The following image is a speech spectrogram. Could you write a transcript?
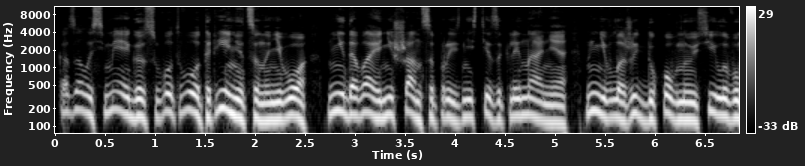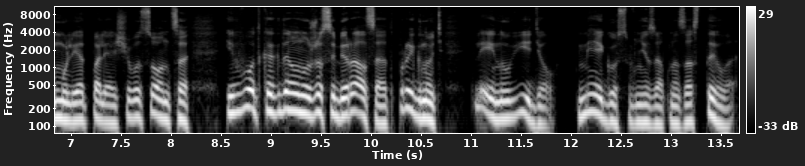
Казалось, Мейгас вот-вот ренется на него, не давая ни шанса произнести заклинание, ни вложить духовную силу в амулет палящего солнца. И вот, когда он уже собирался отпрыгнуть, Клейн увидел, Мейгус внезапно застыла.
